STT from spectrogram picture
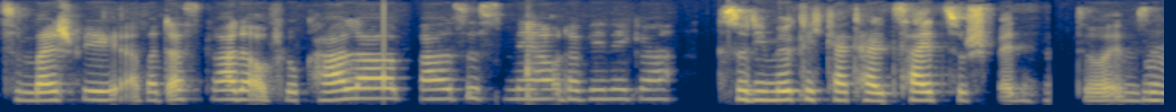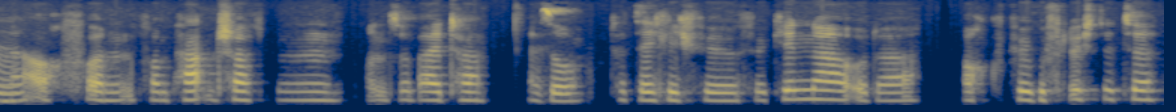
zum Beispiel, aber das gerade auf lokaler Basis mehr oder weniger, so die Möglichkeit halt Zeit zu spenden. So im Sinne mhm. auch von, von Patenschaften und so weiter. Also tatsächlich für, für Kinder oder auch für Geflüchtete.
